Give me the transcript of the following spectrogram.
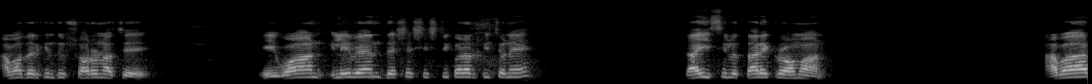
আমাদের কিন্তু স্মরণ আছে, এই ওয়ান ইলেভেন দেশে সৃষ্টি করার পিছনে দায়ী ছিল তারেক রহমান। আবার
